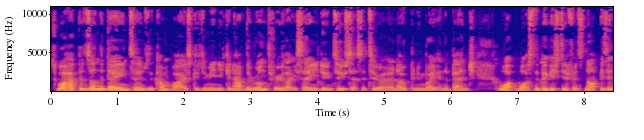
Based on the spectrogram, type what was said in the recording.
So what happens on the day in terms of the comp wise? Because you mean you can have the run through, like you say, you're doing two sets of two at an opening weight and the bench. What what's the biggest difference? Not is it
